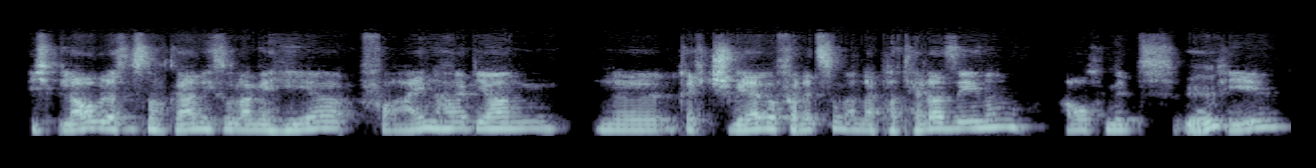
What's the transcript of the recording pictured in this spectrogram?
ich glaube, das ist noch gar nicht so lange her, vor eineinhalb Jahren eine recht schwere Verletzung an der Patellasehne, auch mit mhm. OP.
